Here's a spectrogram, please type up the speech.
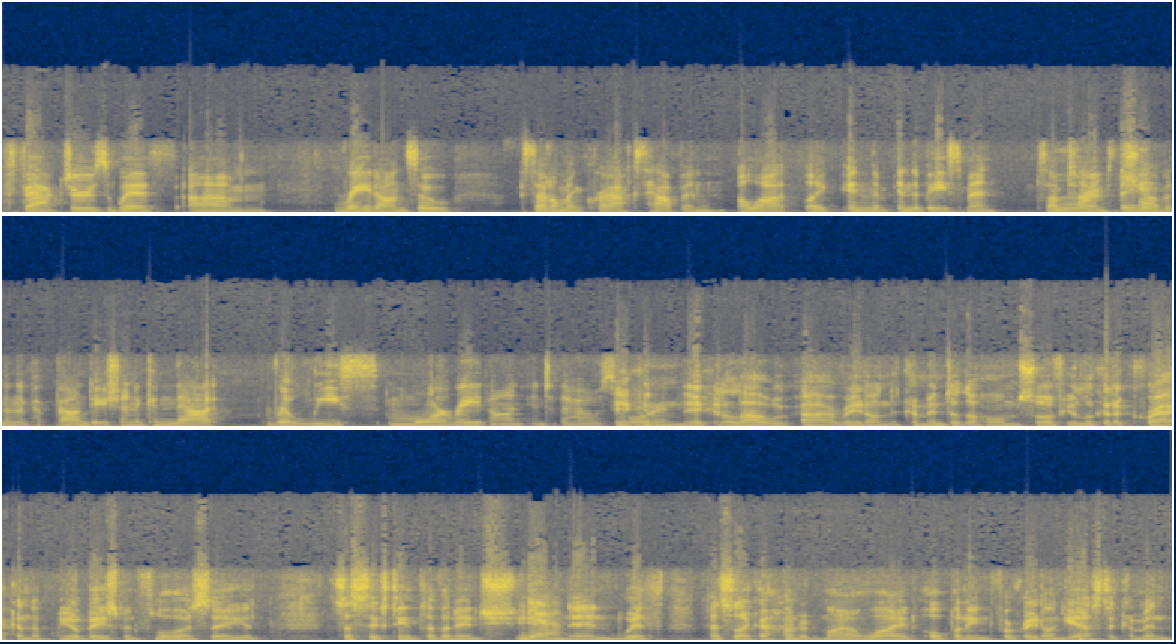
factors with um, radon. So settlement cracks happen a lot, like in the in the basement. Sometimes Right, they so- happen in the foundation. Can that release more radon into the house? It or- can it can allow uh, radon to come into the home. So if you look at a crack in the you know basement floor, say it, it's a sixteenth of an inch in, Yeah. in width, that's like a hundred mile wide opening for radon gas to come in.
